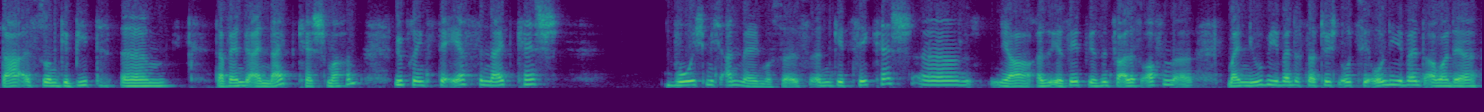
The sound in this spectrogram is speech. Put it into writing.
da ist so ein Gebiet ähm, da werden wir einen Night Cache machen übrigens der erste Night Cache wo ich mich anmelden musste. Das ist ein GC-Cache. Äh, ja, also ihr seht, wir sind für alles offen. Äh, mein Newbie-Event ist natürlich ein OC-Only-Event, aber der,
